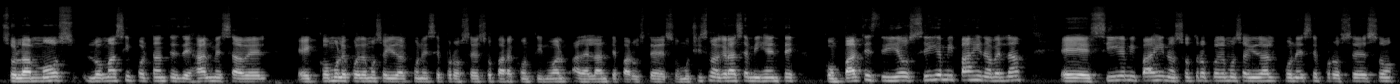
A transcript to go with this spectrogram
Solamos, lo más importante es dejarme saber eh, cómo le podemos ayudar con ese proceso para continuar adelante para ustedes. muchísimas gracias, mi gente. Comparte este video, sigue mi página, ¿verdad? Eh, sigue mi página, nosotros podemos ayudar con ese proceso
